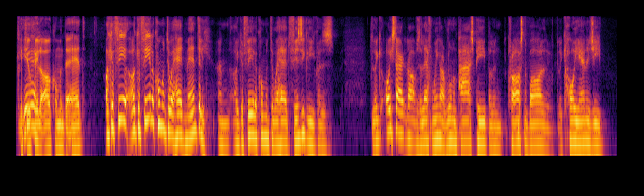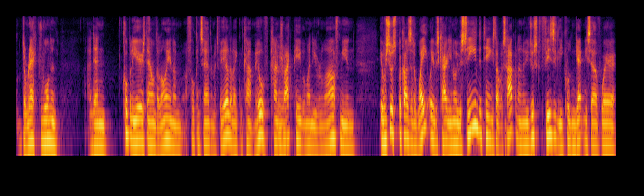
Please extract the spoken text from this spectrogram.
Could you feel it all coming to a head? I could feel, I could feel it coming to a head mentally, and I could feel it coming to a head physically because, like, I started off as a left winger, running past people and crossing the ball, like high energy, direct running, and then a couple of years down the line, I'm a fucking centre midfielder, like, and can't move, can't mm. track people when they run off me, and it was just because of the weight I was carrying. I was seeing the things that was happening. I just physically couldn't get myself where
